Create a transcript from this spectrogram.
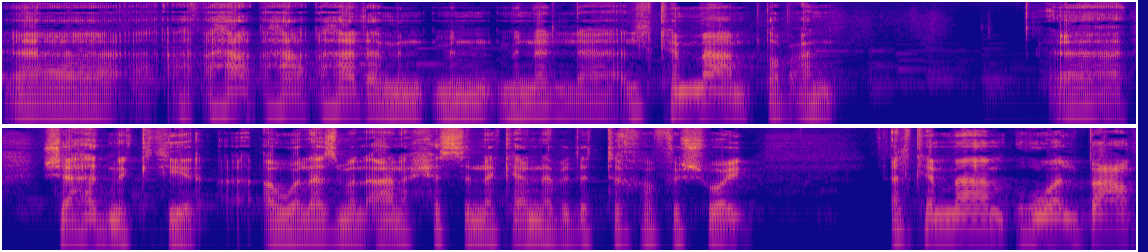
آه هذا من من من ال- الكمام. طبعا آه شاهدنا كثير. أول أزمة الآن أحس إنها كأنها بدأت تخف شوي. الكمام هو البعض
